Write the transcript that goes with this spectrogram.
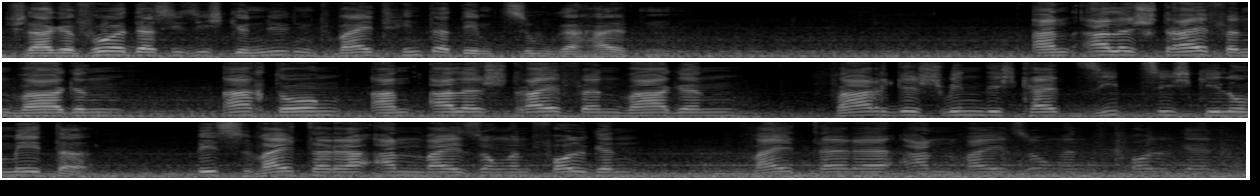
Schlage vor, dass Sie sich genügend weit hinter dem Zuge halten. An alle Streifenwagen. Achtung, an alle Streifenwagen. Fahrgeschwindigkeit 70 Kilometer. Bis weitere Anweisungen folgen. Weitere Anweisungen folgen.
